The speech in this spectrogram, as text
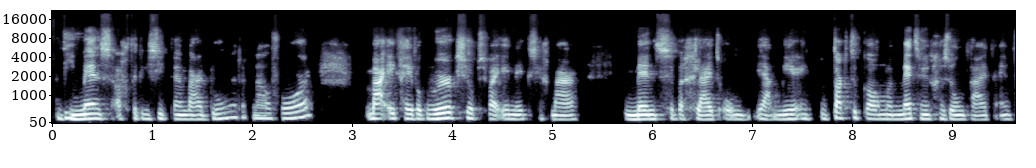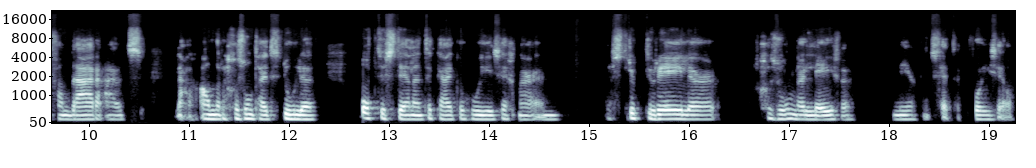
die mens achter die ziekte en waar doen we het nou voor. Maar ik geef ook workshops waarin ik zeg maar mensen begeleid om ja, meer in contact te komen met hun gezondheid en van daaruit nou, andere gezondheidsdoelen op te stellen en te kijken hoe je zeg maar een structureler, gezonder leven neer kunt zetten voor jezelf.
